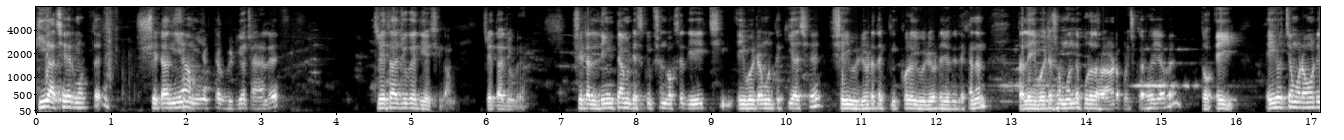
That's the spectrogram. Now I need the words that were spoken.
কি আছে এর মধ্যে? সেটা নিয়ে আমি একটা ভিডিও চ্যানেলে ত্রেতা যুগে দিয়েছিলাম, ত্রেতা যুগে। সেটার লিঙ্কটা আমি ডেসক্রিপশন বক্সে দিয়ে দিচ্ছি এই বইটার মধ্যে কি আছে, সেই ভিডিওটাতে ক্লিক করে ওই ভিডিওটা যদি দেখে নেন, তাহলে এই বইটা সম্বন্ধে পুরো ধারণাটা পরিষ্কার হয়ে যাবে। তো এই এই হচ্ছে মোটামুটি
